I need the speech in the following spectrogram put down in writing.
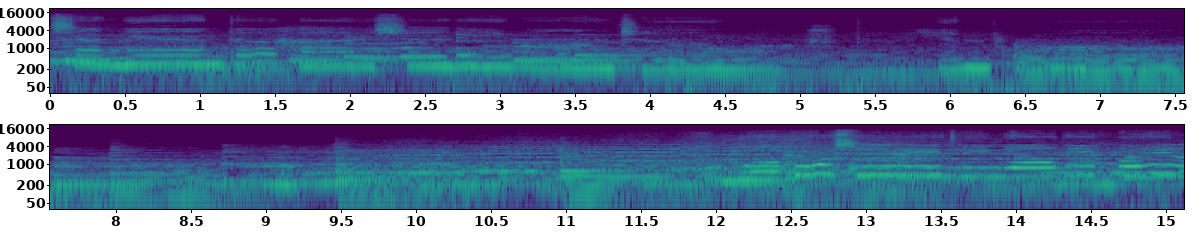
想念的还是你望着我的眼波。我不是一定要你回来，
